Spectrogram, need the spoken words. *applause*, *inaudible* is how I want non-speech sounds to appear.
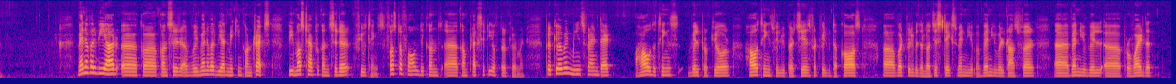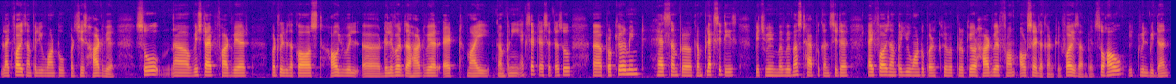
Whenever we are uh, consider whenever we are making contracts we must have to consider few things. First of all the uh, complexity of procurement. Procurement means friend that how the things will procure how things will be purchased what will be the cost uh, what will be the logistics when you when you will transfer uh, when you will uh, provide the like for example you want to purchase hardware. So uh, which type of hardware what will be the cost how you will uh, deliver the hardware at my company etc etc so uh, procurement has some complexities which we, we must have to consider. Like for example you want to procure, procure hardware from outside the country for example. So how it will be done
